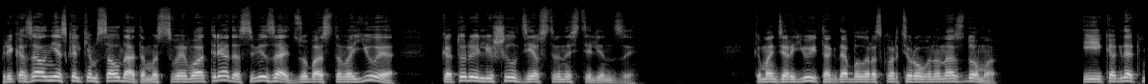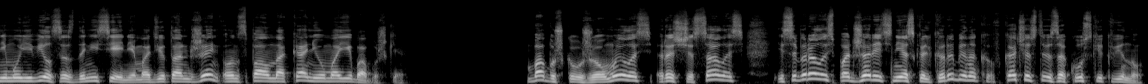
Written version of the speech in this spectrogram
приказал нескольким солдатам из своего отряда связать зубастого Юя, который лишил девственности линзы. Командир Юй тогда был расквартирован у нас дома. И когда к нему явился с донесением адъютант Жень, он спал на кане у моей бабушки. Бабушка уже умылась, расчесалась и собиралась поджарить несколько рыбинок в качестве закуски к вину.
